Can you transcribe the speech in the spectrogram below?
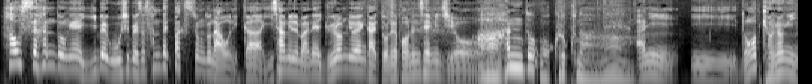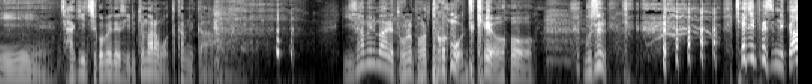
하우스 한 동에 250에서 300박스 정도 나오니까 2, 3일 만에 유럽 여행 갈 돈을 버는 셈이지요. 아, 한도, 어, 그렇구나. 아니, 이 농업 경영인이 자기 직업에 대해서 이렇게 말하면 어떡합니까? 2, 3일 만에 돈을 벌었다고 하면 어떡해요. 무슨 채집했습니까?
